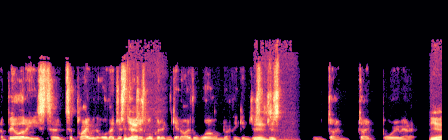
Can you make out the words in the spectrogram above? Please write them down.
abilities to to play with it, or they just Yeah. they just look at it and get overwhelmed. I think and just, yeah, just just don't don't worry about it. yeah,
